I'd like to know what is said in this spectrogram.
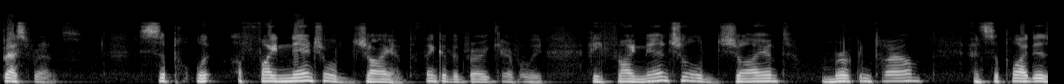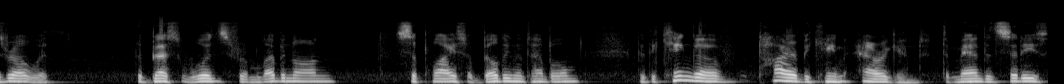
best friends, a financial giant. Think of it very carefully. A financial giant, mercantile, and supplied Israel with the best woods from Lebanon, supplies for building the temple. But the king of Tyre became arrogant, demanded cities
